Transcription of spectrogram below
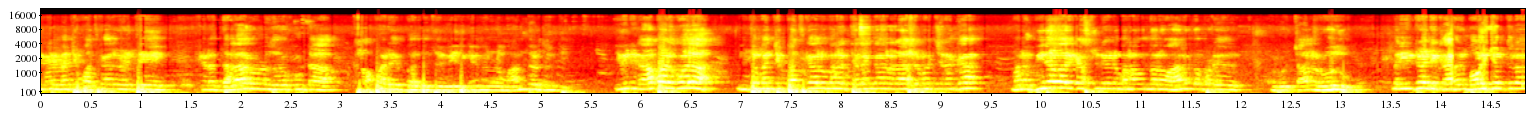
ఇక్కడ మంచి పథకాలు పెడితే ఇక్కడ దళారులు దొరకకుండా కాపాడే బాధ్యత వేదిక మీద ఉన్న అందరిది వీటిని కాపాడుకోవాలా? ఇంత మంచి పథకాలు మన తెలంగాణ రాష్ట్రం వచ్చినాక మన వీరవారి కష్టం మనం అందరం ఆనందపడే చాలా రోజు. మరి ఇటువంటి భవిష్యత్తులో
